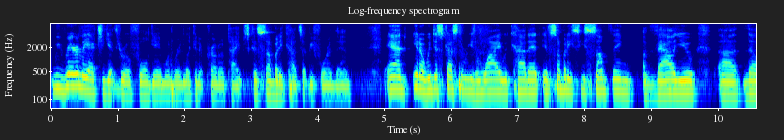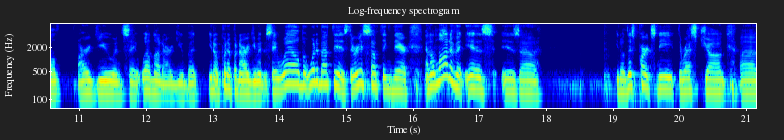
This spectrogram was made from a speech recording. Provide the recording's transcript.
we rarely actually get through a full game when we're looking at prototypes because somebody cuts it before then. And you know, we discussed the reason why we cut it. If somebody sees something of value, uh, they'll argue and say, well, not argue, but you know, put up an argument and say, well, but what about this? There is something there, and a lot of it is is uh, you know, this part's neat, the rest junk, uh,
